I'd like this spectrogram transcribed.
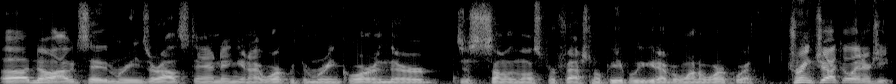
Uh, no, I would say the Marines are outstanding, and I work with the Marine Corps, and they're just some of the most professional people you could ever want to work with. Drink Jocko Energy.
